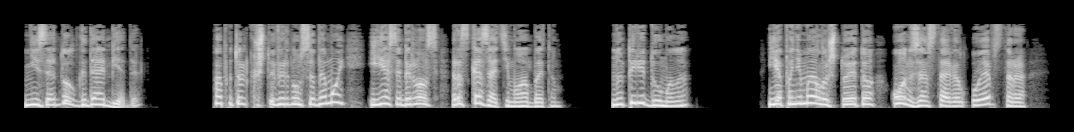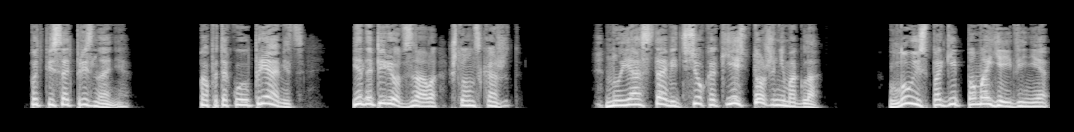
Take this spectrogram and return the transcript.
«Незадолго до обеда. Папа только что вернулся домой, и я собиралась рассказать ему об этом, но передумала. Я понимала, что это он заставил Уэбстера подписать признание. Папа такой упрямец, я наперед знала, что он скажет. Но и оставить все как есть тоже не могла. Луис погиб по моей вине,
